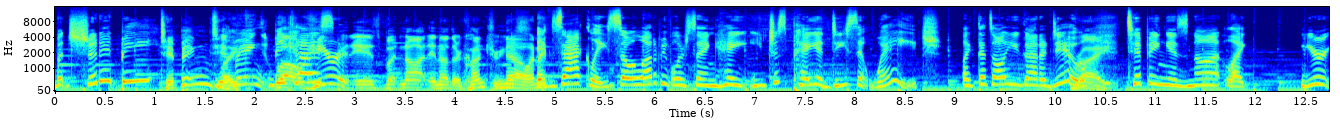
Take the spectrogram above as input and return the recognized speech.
but should it be? Tipping? Like- Tipping? well, Because- here it is, but not in other countries. no, and I, Exactly. So a lot of people are saying, hey, you just pay a decent wage. Like that's all you got to do. Right. Tipping is not like you're.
